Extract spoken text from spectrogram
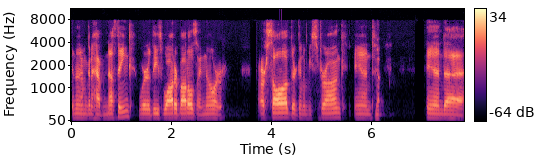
and then I'm going to have nothing. Where these water bottles, I know are are solid. They're going to be strong, and yep and uh,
